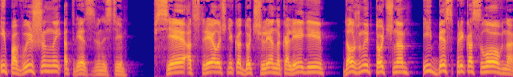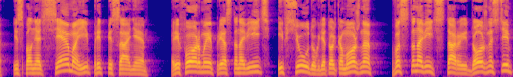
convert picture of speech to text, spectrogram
и повышенной ответственности. Все от стрелочника до члена коллегии должны точно и беспрекословно исполнять все мои предписания, реформы приостановить и всюду, где только можно, восстановить старые должности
